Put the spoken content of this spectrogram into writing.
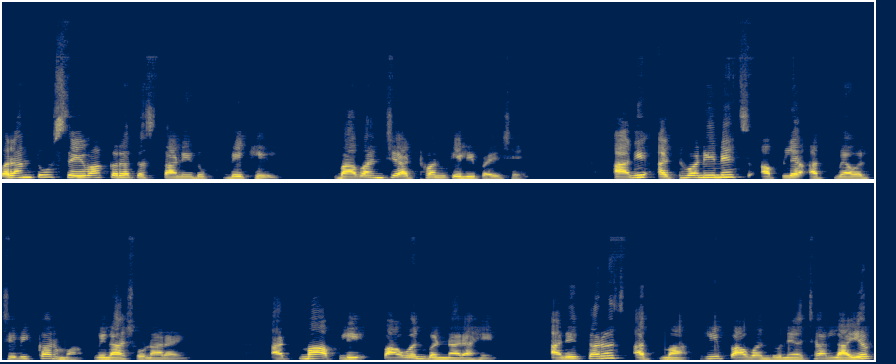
परंतु सेवा करत असताना देखील बाबांची आठवण केली पाहिजे. आणि आठवणीनेच आपल्या आत्म्यावरचे विकर्म विनाश होणार आहे. आत्मा आपली पावन बनणार आहे आणि तरच आत्मा ही पावन धुण्याच्या लायक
